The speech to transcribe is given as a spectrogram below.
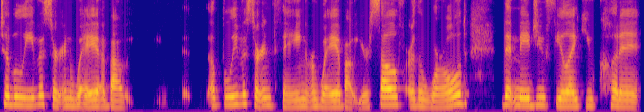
to believe a certain way about uh, believe a certain thing or way about yourself or the world that made you feel like you couldn't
